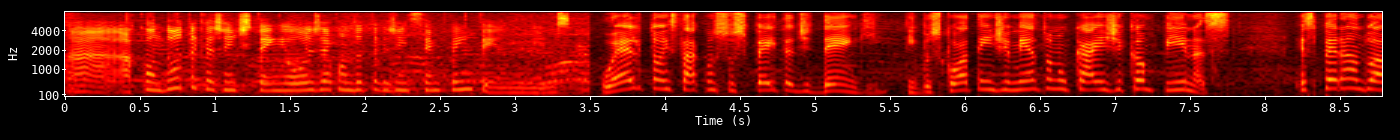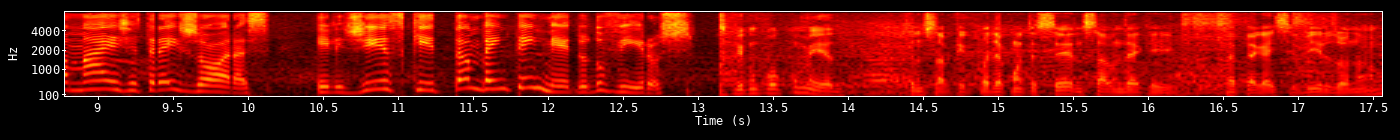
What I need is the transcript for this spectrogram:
a, a conduta que a gente tem hoje é a conduta que a gente sempre vem tendo mesmo. O Wellington está com suspeita de dengue e buscou atendimento no CAIS de Campinas, esperando há mais de três horas. Ele diz que também tem medo do vírus. Você fica um pouco com medo. Você não sabe o que pode acontecer, não sabe onde é que vai pegar esse vírus ou não.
